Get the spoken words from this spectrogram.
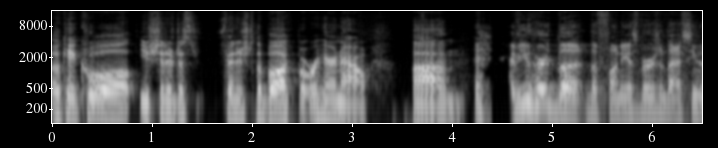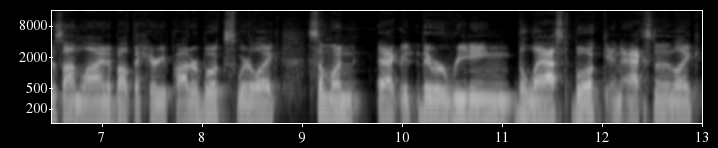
okay, cool. You should have just finished the book, but we're here now. Um, Have you heard the the funniest version of that? I've seen this online about the Harry Potter books, where like someone they were reading the last book and accidentally like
